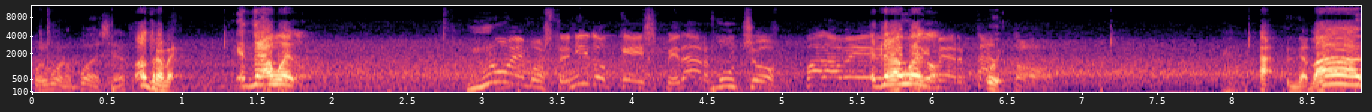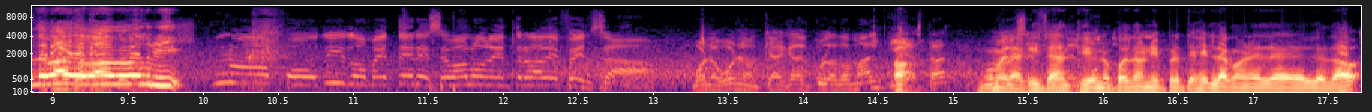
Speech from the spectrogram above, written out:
Pues bueno, puede ser. Otra vez ¡Que te la juego! No hemos tenido que esperar mucho para ver ¡Te la el primer Uy. tanto. ¿Dónde va? ¿Dónde va? ¿Dónde va, Madrid? No ha podido meter ese balón entre la defensa. Bueno, bueno, que ha calculado mal y Ah, ya está. ¿Cómo me la quitan, tío? No puedo ni protegerla con el, el dado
